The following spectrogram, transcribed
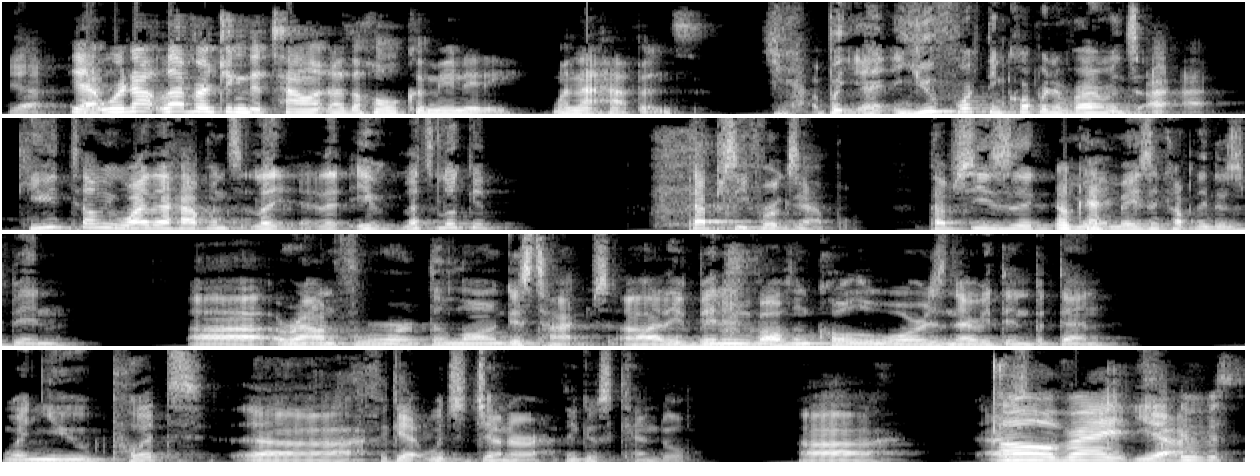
Yeah. Yeah, we're not leveraging the talent of the whole community when that happens. Yeah, but uh, you've worked in corporate environments. I, I, can you tell me why that happens? Like, let's look at Pepsi, for example. Pepsi is an okay. amazing company that's been uh, around for the longest times. Uh, they've been involved in cola wars and everything, but then when you put uh, I forget which Jenner, I think it was Kendall. Uh, as, oh right, yeah, it was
